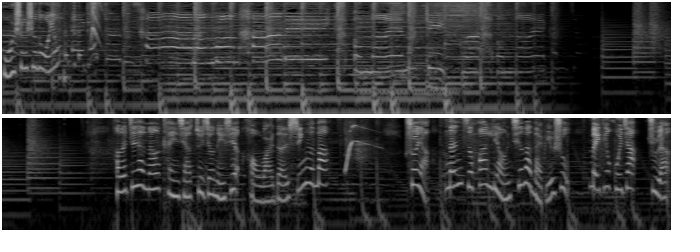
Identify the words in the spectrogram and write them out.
活生生的我哟。好的，接下来呢，看一下最近有哪些好玩的新闻吧。说呀，男子花两千万买别墅，每天回家居然。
